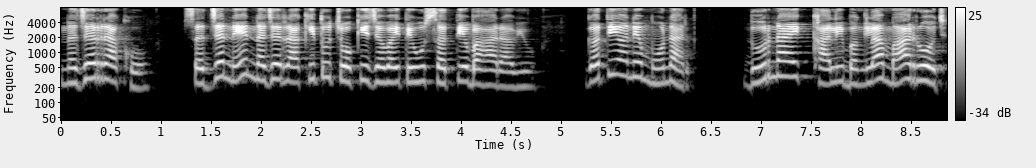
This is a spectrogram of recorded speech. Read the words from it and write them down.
નજર રાખો. સજ્જનને નજર રાખી તો ચોંકી જવાય તેવું સત્ય બહાર આવ્યું. ગતિ અને મોનાર્ક દૂરના એક ખાલી બંગલામાં રોજ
